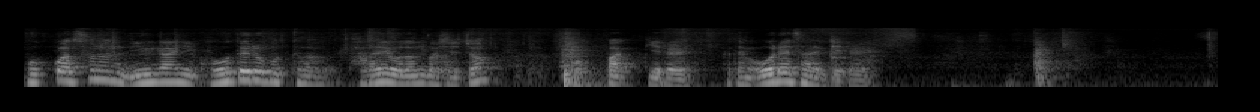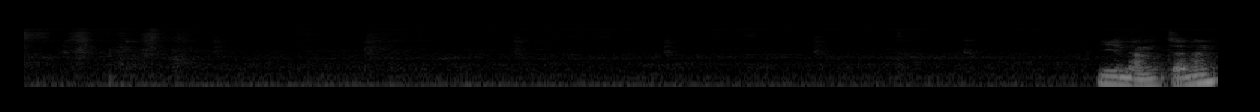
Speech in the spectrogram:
복과 수는 인간이 고대로부터 바라해오던 것이죠. 복받기를 그 다음에 오래 살기를 이 남자는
